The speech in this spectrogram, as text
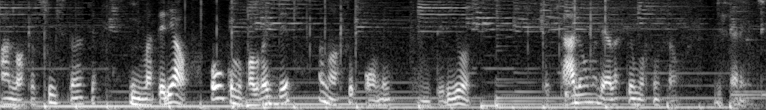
a nossa substância imaterial, ou como Paulo vai dizer, o nosso homem interior. cada uma delas tem uma função diferente.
